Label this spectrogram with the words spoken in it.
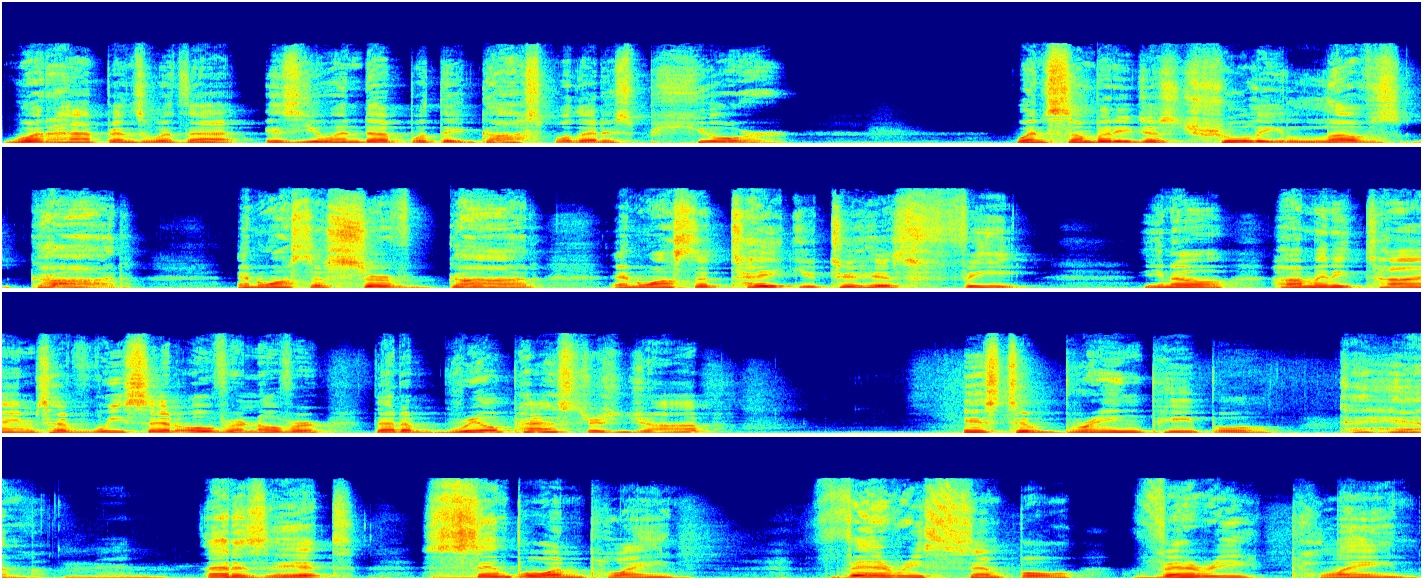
what happens with that is you end up with a gospel that is pure. When somebody just truly loves God and wants to serve God and wants to take you to his feet. You know, how many times have we said over and over that a real pastor's job is to bring people to him? Amen. That is it. Simple and plain. Very simple, very plain.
